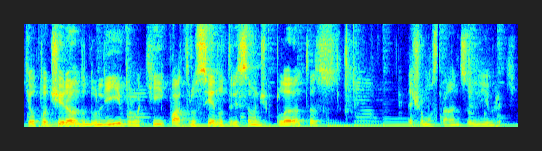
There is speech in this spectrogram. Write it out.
que eu estou tirando do livro aqui, 4C Nutrição de Plantas. Deixa eu mostrar antes o livro aqui.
